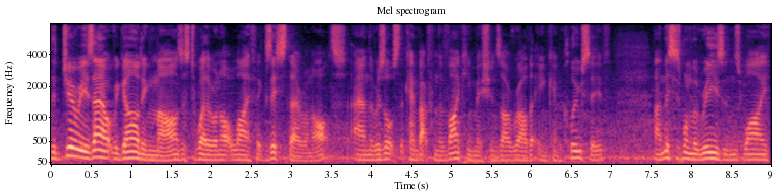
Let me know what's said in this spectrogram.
The jury is out regarding Mars as to whether or not life exists there or not, and the results that came back from the Viking missions are rather inconclusive. And this is one of the reasons why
